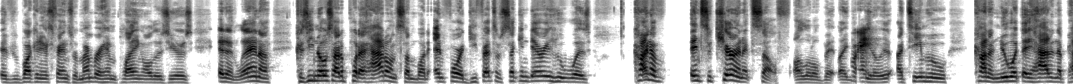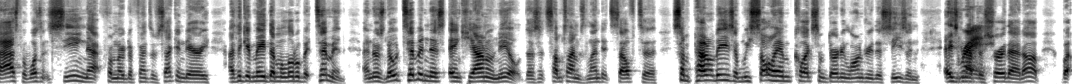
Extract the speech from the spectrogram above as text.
if you Buccaneers fans remember him playing all those years in Atlanta, because he knows how to put a hat on someone. And for a defensive secondary who was kind of insecure in itself a little bit, like right. you know, a team who kind of knew what they had in the past, but wasn't seeing that from their defensive secondary, I think it made them a little bit timid. And there's no timidness in Keanu Neal. Does it sometimes lend itself to some penalties? And we saw him collect some dirty laundry this season. And he's gonna have to shore that up. But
